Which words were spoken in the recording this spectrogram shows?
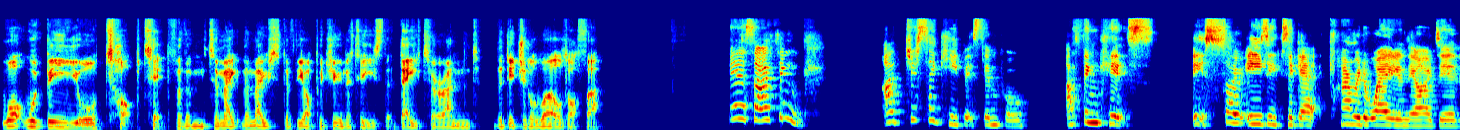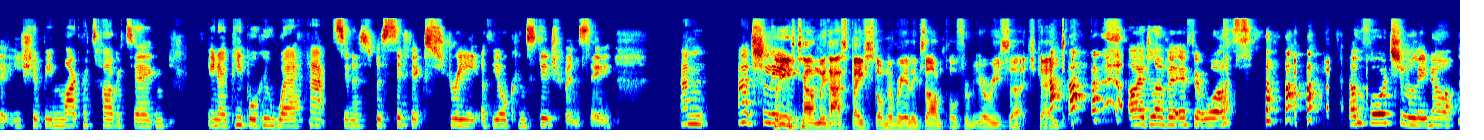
what would be your top tip for them to make the most of the opportunities that data and the digital world offer? Yeah, so I think I'd just say keep it simple. I think it's it's so easy to get carried away in the idea that you should be micro targeting, you know, people who wear hats in a specific street of your constituency. And actually Please tell me that's based on a real example from your research, Kate. I'd love it if it was. Unfortunately not.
